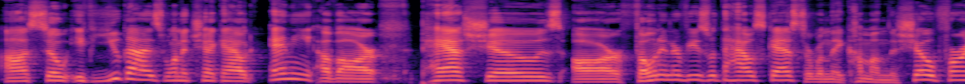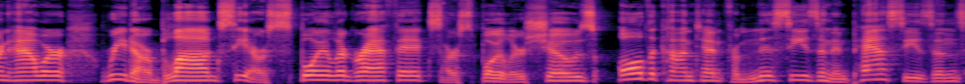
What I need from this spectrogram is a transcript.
Uh, so if you guys want to check out any of our past shows, our phone interviews with the house guests, or when they come on the show for an hour, read our blog, see our spoiler graphics, our spoiler shows, all the content from this season and past seasons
